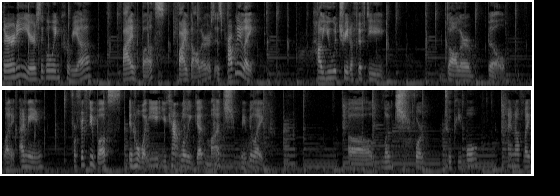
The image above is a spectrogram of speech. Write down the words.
30 years ago in Korea, five bucks five dollars is probably like how you would treat a fifty dollar bill. Like, I mean, for 50 bucks in Hawaii, you can't really get much. Maybe like a lunch for two people, kind of like,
